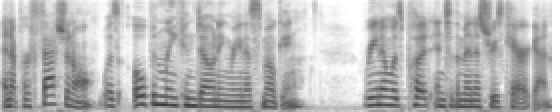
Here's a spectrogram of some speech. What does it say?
and a professional was openly condoning Reena smoking. Reena was put into the ministry's care again.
